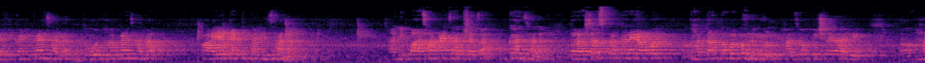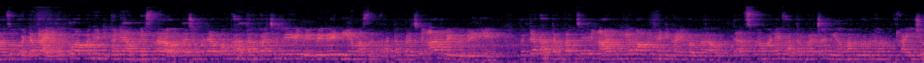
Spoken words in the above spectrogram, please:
या ठिकाणी काय झालं? दोन हा काय झाला? पाया त्या ठिकाणी झाला. आणि पाच हा काय झाला? त्याचा घात झाला. तर अशाच प्रकारे आपण घातांकावर व हा जो विषय आहे हा जो घटक आहे तर तो आपण या ठिकाणी अभ्यासणार आहोत. त्याच्यामध्ये आपण घातांकाचे जे वेगवेगळे नियम असतात घातांकाचे आठ वेगवेगळे नियम. तर त्या घातांकाचे आठ नियम आपण या ठिकाणी बघणार आहोत. त्याचप्रमाणे घातांकाच्या नियमांवरनं काही जे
